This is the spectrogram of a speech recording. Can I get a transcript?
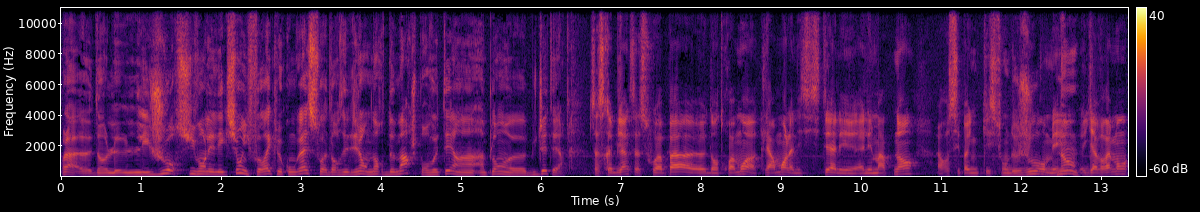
voilà, dans les jours suivant l'élection, il faudrait que le Congrès soit d'ores et déjà en ordre de marche pour voter un, plan budgétaire. Ça serait bien que ça soit pas dans trois mois. Clairement, la nécessité elle est, elle est maintenant. Alors c'est pas une question de jour, mais il y a vraiment,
